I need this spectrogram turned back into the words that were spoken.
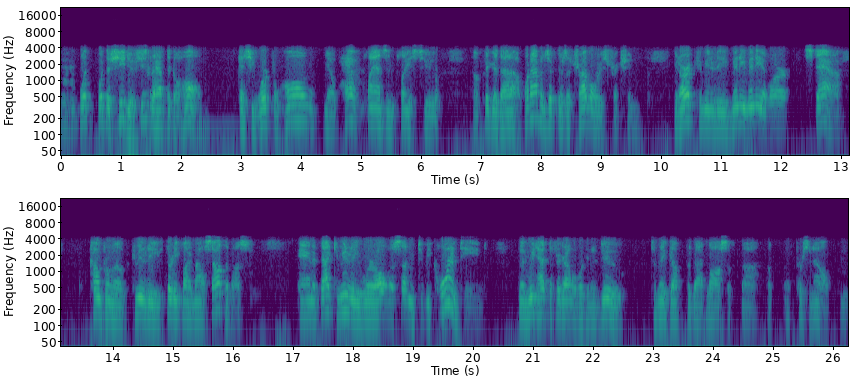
Mm-hmm. What what does she do? She's going to have to go home. Can she work from home? You know, have plans in place to uh, figure that out. What happens if there's a travel restriction? In our community, many many of our staff come from a community 35 miles south of us, and if that community were all of a sudden to be quarantined, then we'd have to figure out what we're going to do to make up for that loss of, uh, of, of personnel. Mm.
